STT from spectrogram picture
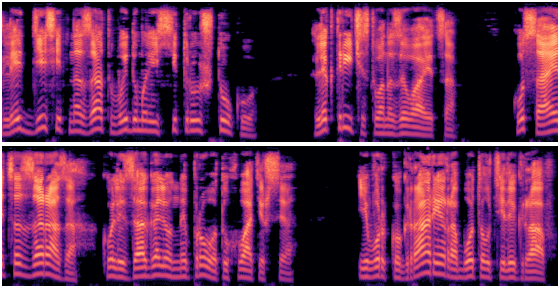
лет десять назад выдумали хитрую штуку. Электричество называется. Кусается зараза, коли за оголенный провод ухватишься. И в Уркограре работал телеграф.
